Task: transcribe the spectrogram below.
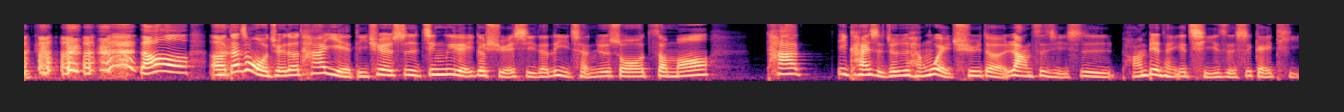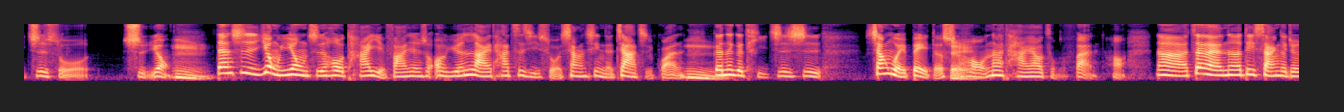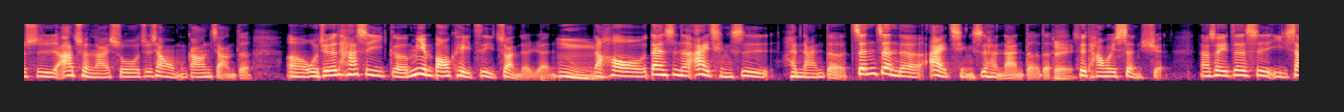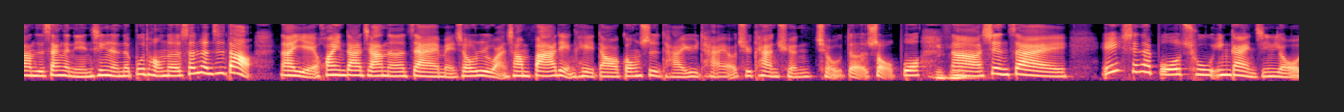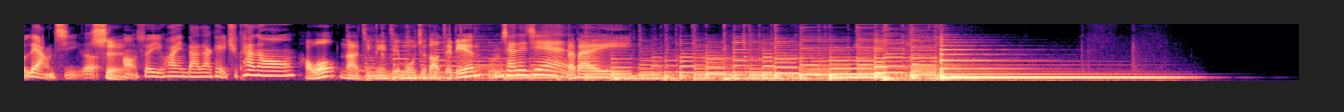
然后呃，但是我觉得他也的确是经历了一个学习的历程，就是说怎么他。一开始就是很委屈的，让自己是好像变成一个棋子，是给体制所使用。嗯，但是用一用之后，他也发现说，哦，原来他自己所相信的价值观，跟那个体制是相违背的时候，嗯、那他要怎么办？好，那再来呢？第三个就是阿纯来说，就像我们刚刚讲的，呃，我觉得他是一个面包可以自己赚的人。嗯，然后但是呢，爱情是很难得，真正的爱情是很难得的。对，所以他会慎选。那所以这是以上这三个年轻人的不同的生存之道。那也欢迎大家呢，在每周日晚上八点可以到公视台语台哦去看全球的首播。嗯、那现在，诶，现在播出应该已经有两集了，是好，所以欢迎大家可以去看哦。好哦，那今天节目就到这边，我们下次再见，拜拜。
